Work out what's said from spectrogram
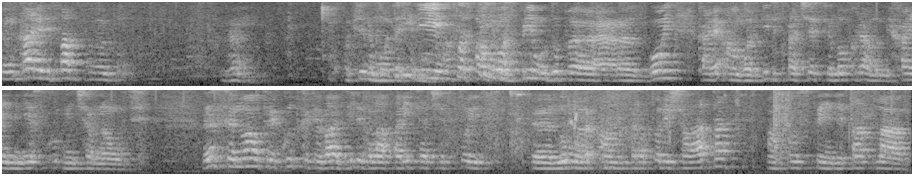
în care, de fapt, da. puțină modestie. Am fost, am fost primul după război care am vorbit despre aceste locuri al lui Mihai Eminescu în Cernăuți. Însă nu au trecut câteva zile de la apariția acestui uh, număr al literaturii și arta. Am fost invitat la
